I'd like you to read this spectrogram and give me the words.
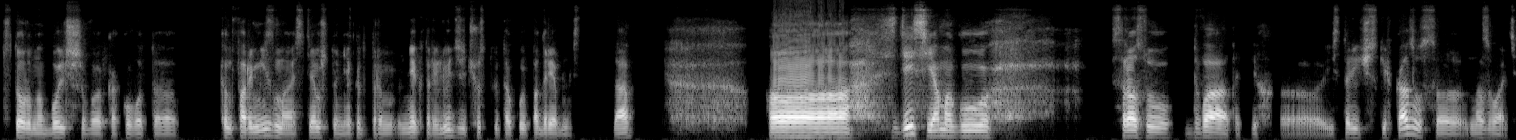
в сторону большего какого-то конформизма с тем, что некоторым, некоторые люди чувствуют такую потребность. Да? А, здесь я могу сразу два таких э, исторических казуса назвать.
